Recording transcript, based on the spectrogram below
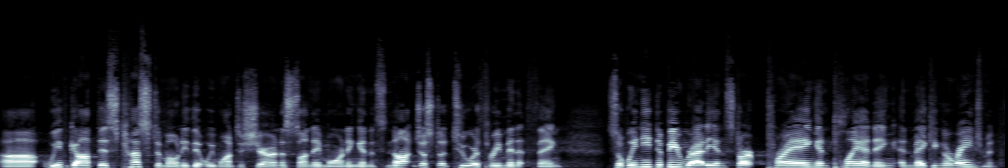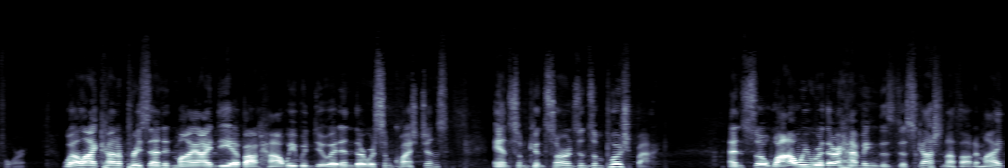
uh, we've got this testimony that we want to share on a Sunday morning, and it's not just a two or three minute thing. So we need to be ready and start praying and planning and making arrangement for it. Well, I kind of presented my idea about how we would do it, and there were some questions and some concerns and some pushback. And so while we were there having this discussion, I thought, am I,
